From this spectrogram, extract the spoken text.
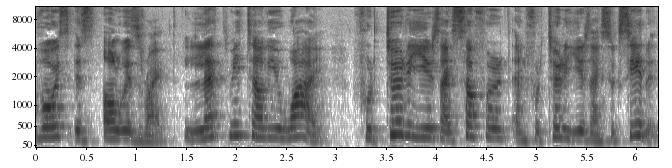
voice is always right. Let me tell you why. For 30 years I suffered and for 30 years I succeeded.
